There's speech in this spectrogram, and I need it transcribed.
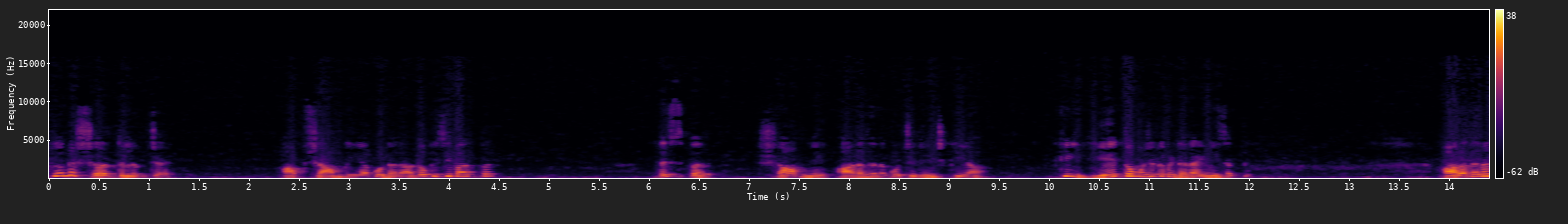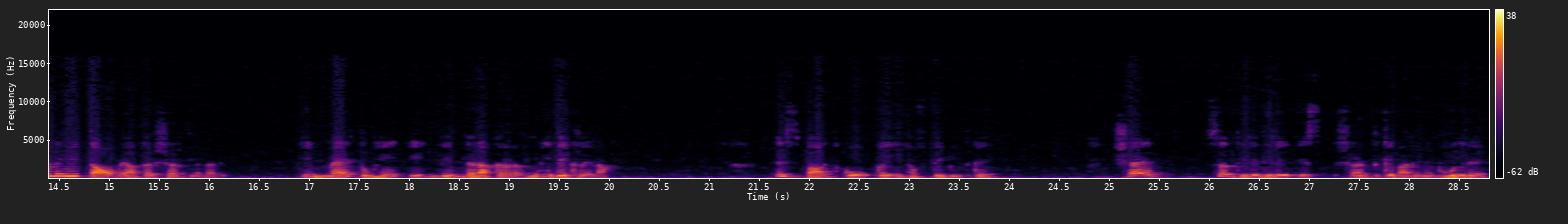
क्यों न शर्त लग जाए? आप श्याम भैया को डरा दो किसी बात पर. इस पर श्याम ने आराधना को चैलेंज किया कि ये तो मुझे कभी डरा ही नहीं सकती। आराधना ने भी ताव में आकर शर्त लगा दी कि मैं तुम्हें एक दिन डरा कर रहूँगी, देख लेना। इस बात को कई हफ़्ते बीत गए। शायद सब धीरे धीरे इस शर्त के बारे में भूल गए।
